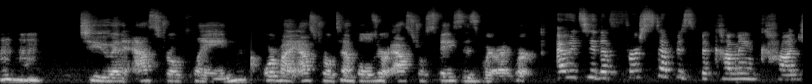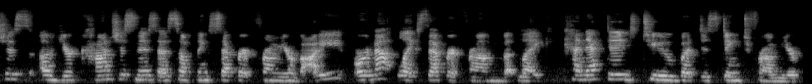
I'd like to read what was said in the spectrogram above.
Mm-hmm. to an astral plane or my astral temples or astral spaces where I work. I would say the first step is becoming conscious of your consciousness as something separate from your body, or not like separate from, but like connected to, but distinct from your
